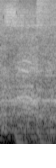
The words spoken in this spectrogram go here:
Music.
